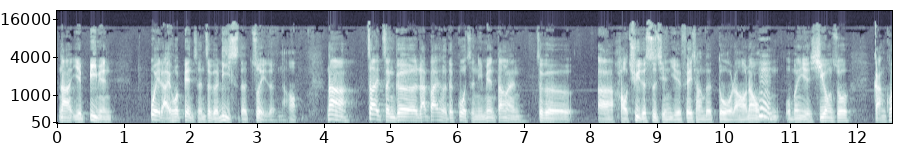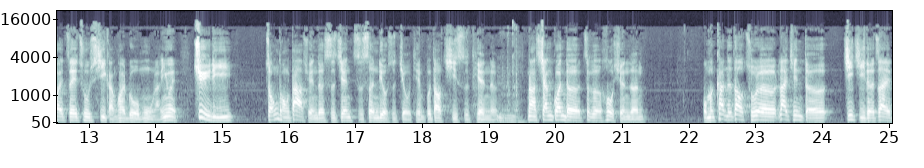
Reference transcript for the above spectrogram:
那也避免未来会变成这个历史的罪人哈。那在整个蓝白河的过程里面，当然这个啊、好去的事情也非常的多，然后那我们、我们也希望说，赶快这一出戏赶快落幕了，因为距离总统大选的时间只剩六十九天，不到七十天了。那相关的这个候选人，我们看得到，除了赖清德积极的在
